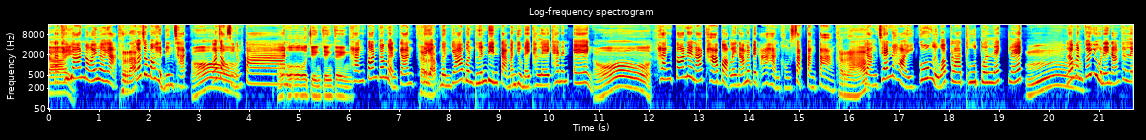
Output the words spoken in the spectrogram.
ใช่แต่ถ้าหญ้าน้อยเลยอะครับก็จะมองเห็นดินชัดอ๋อก็จะออกสีน้ำตาลโอ้โอ้โอ้จริงจริงจริงแพลงก์ต้นก็เหมือนกันครับเปรียบเหมือนหญ้าบนพื้นดิน แต่มันอยู่ในทะเลแค่นั้นเองอ๋อแพลงก์ต้นเนี่ยนะคะบอกเลยนะมันเป็นอาหารของสัตว์ต่างครับๆอย่างเช่นหอยกุ้งหรือว่าปลาทูตัวเล็กอืมๆแล้วมันก็อยู่ในน้ำทะเล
